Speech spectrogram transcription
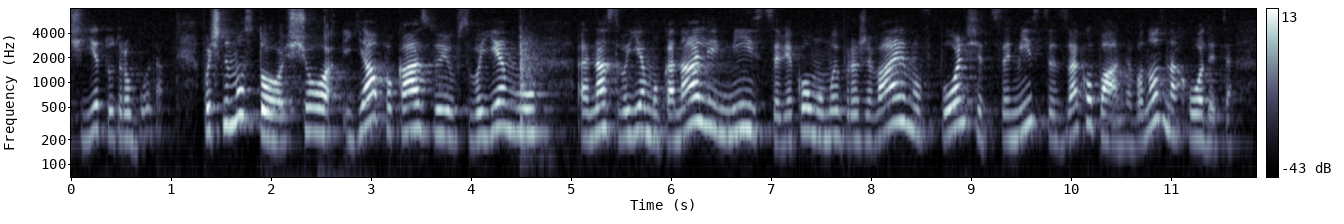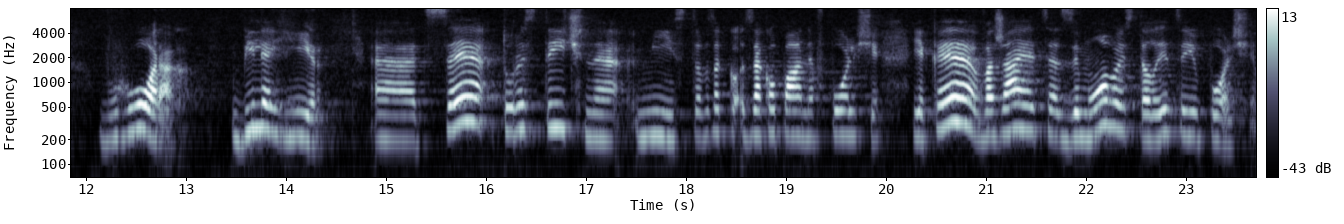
чи є тут робота. Почнемо з того, що я показую в своєму, е, на своєму каналі місце, в якому ми проживаємо в Польщі. Це місце Закопане. Воно знаходиться в горах біля гір. Е, Це туристичне Зако- Закопане в Польщі, яке вважається зимовою столицею Польщі.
